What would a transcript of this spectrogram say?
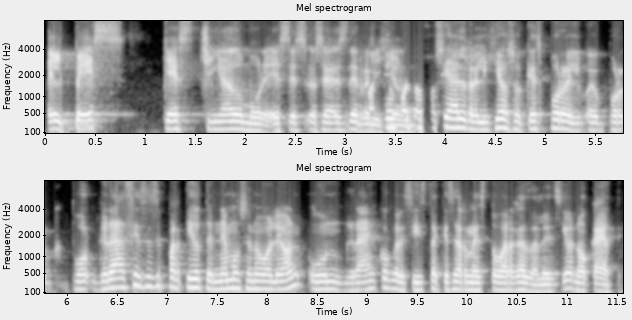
El PES, que es chingado, es, o sea, es de religión. social religioso, que es por el, eh, por, por, gracias a ese partido tenemos en Nuevo León un gran congresista que es Ernesto Vargas D'Alessio, no, cállate.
